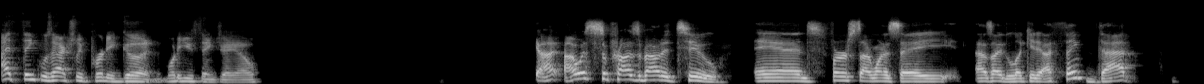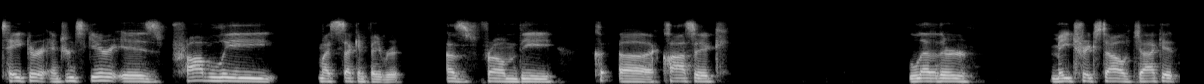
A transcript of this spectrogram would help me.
I think, was actually pretty good. What do you think, Jo? Yeah, I, I was surprised about it too. And first, I want to say, as I look at it, I think that Taker entrance gear is probably my second favorite, as from the uh, classic leather Matrix style jacket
